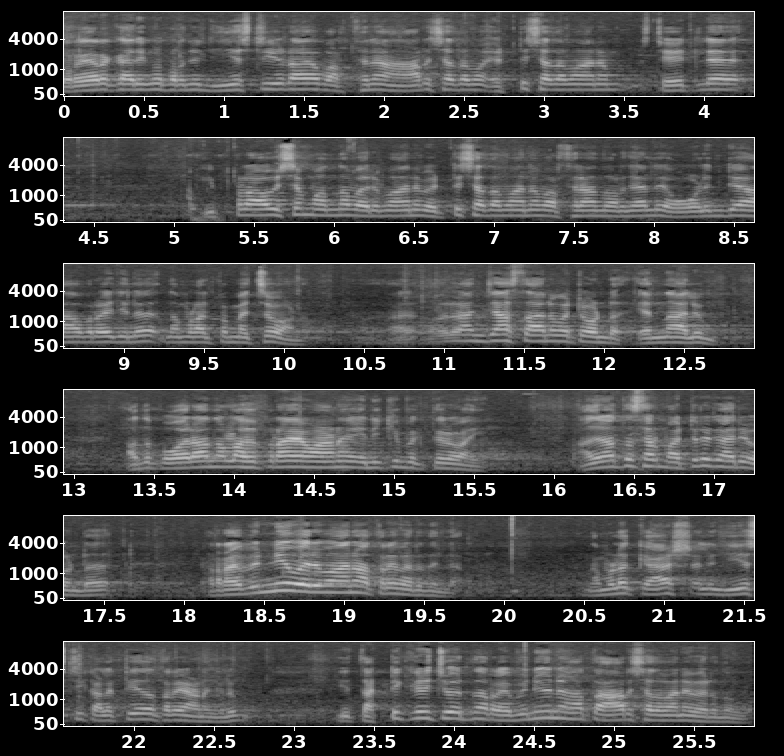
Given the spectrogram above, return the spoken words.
കുറേയേറെ കാര്യങ്ങൾ പറഞ്ഞു. ജി എസ് ടിയുടെ വർധന ആറ് ശതമാനം എട്ട് ശതമാനം സ്റ്റേറ്റിലെ ഇപ്രാവശ്യം വന്ന വരുമാനം എട്ട് ശതമാനം വർധന എന്ന് പറഞ്ഞാൽ ഓൾ ഇന്ത്യ ആവറേജിൽ നമ്മളല്പം മെച്ചമാണ്. ഒരു അഞ്ചാം സ്ഥാനം മറ്റോ ഉണ്ട്. എന്നാലും അത് പോരാന്നുള്ള അഭിപ്രായമാണ് എനിക്കും വ്യക്തിപരമായി. അതിനകത്ത് സാർ മറ്റൊരു കാര്യമുണ്ട്. റവന്യൂ വരുമാനം അത്രയും വരുന്നില്ല. നമ്മൾ ക്യാഷ് അല്ലെങ്കിൽ ജി എസ് ടി കളക്ട് ചെയ്ത് അത്രയാണെങ്കിലും ഈ തട്ടിക്കിഴിച്ച് വരുന്ന റവന്യൂവിനകത്ത് ആറ് ശതമാനമേ വരുന്നുള്ളൂ.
